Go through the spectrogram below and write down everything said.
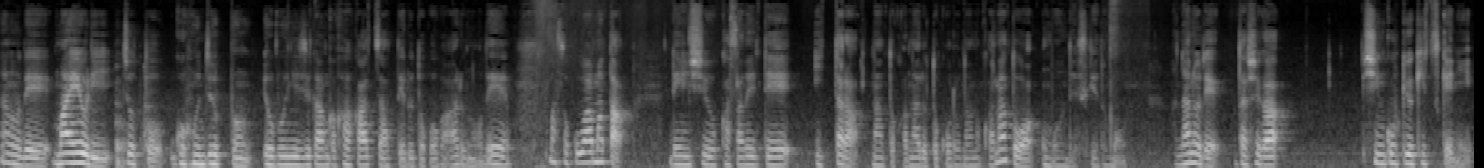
なので前よりちょっと5分10分余分に時間がかかっちゃってるとこがあるので、まあ、そこはまた練習を重ねていったらなんとかなるところなのかなとは思うんですけども。なので私が深呼吸着付けに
